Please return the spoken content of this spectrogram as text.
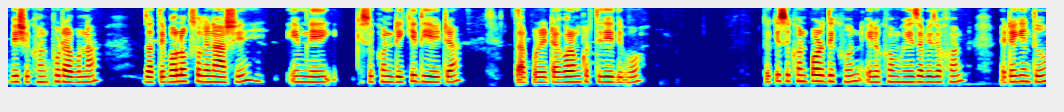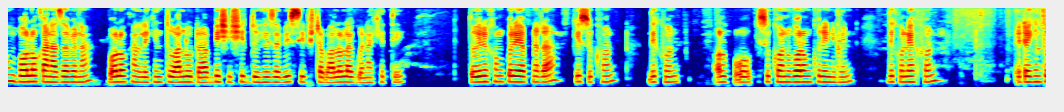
বেশিক্ষণ ফুটাবো না। যাতে বলক চলে না আসে, এমনি কিছুক্ষণ ডেকে দিয়ে এটা তারপর এটা গরম করতে দিয়ে দিব। তো কিছুক্ষণ পর দেখুন এরকম হয়ে যাবে যখন। এটা কিন্তু বলক আনা যাবে না। বলক আনলে কিন্তু আলুটা বেশি সিদ্ধ হয়ে যাবে, চিপসটা ভালো লাগবে না খেতে। তো এরকম করে আপনারা কিছুক্ষণ দেখুন, অল্প কিছুক্ষণ গরম করে নেবেন। দেখুন এখন এটা কিন্তু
